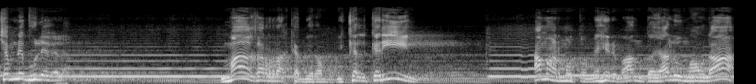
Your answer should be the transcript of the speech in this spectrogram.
কেমনে ভুলে গেলাম? মা গার্রাকা বিরাব্বিকাল করিম। আমার মতো মেহেরবান, দয়ালু মাওলা,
